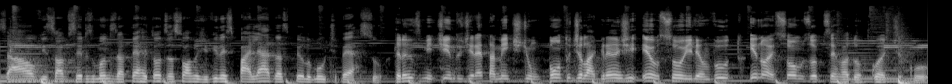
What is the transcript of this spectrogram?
Salve, salve seres humanos da Terra e todas as formas de vida espalhadas pelo multiverso. Transmitindo diretamente de um ponto de Lagrange, eu sou William Vulto e nós somos Observador Quântico.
